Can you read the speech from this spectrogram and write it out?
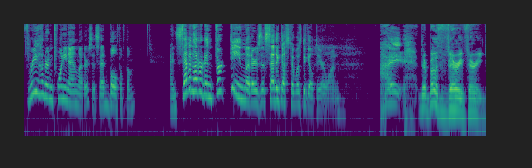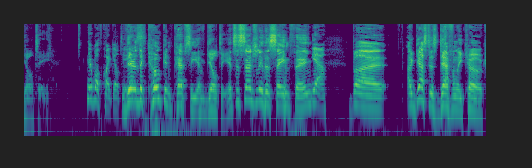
329 letters that said both of them, and 713 letters that said Augusta was the guiltier one. I. They're both very, very guilty. They're both quite guilty. They're yes. the Coke and Pepsi of guilty. It's essentially the same thing, yeah. but Augusta's definitely Coke.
